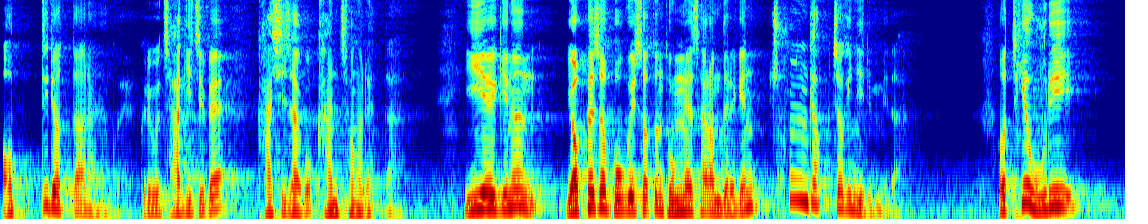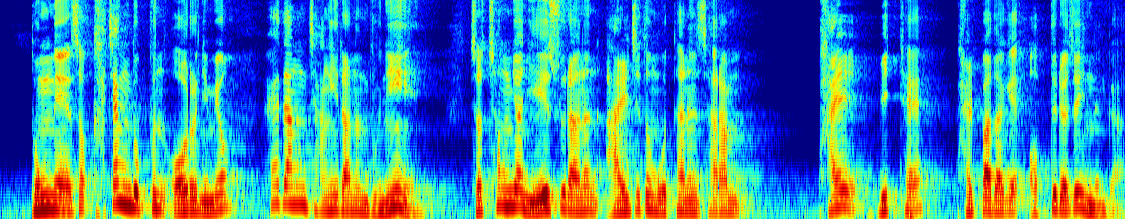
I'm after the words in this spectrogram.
엎드렸다라는 거예요. 그리고 자기 집에 가시자고 간청을 했다. 이 얘기는 옆에서 보고 있었던 동네 사람들에겐 충격적인 일입니다. 어떻게 우리 동네에서 가장 높은 어른이며 회당장이라는 분이 저 청년 예수라는 알지도 못하는 사람 발 밑에 발바닥에 엎드려져 있는가?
